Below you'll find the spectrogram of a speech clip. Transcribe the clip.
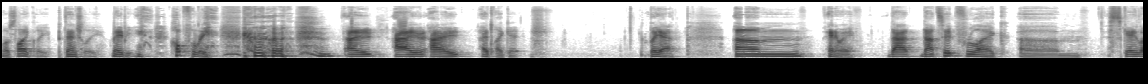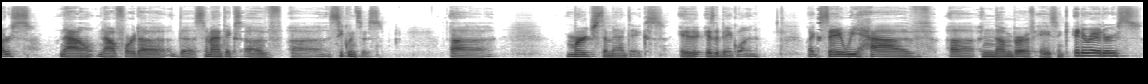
most likely, potentially, maybe, hopefully. I I I I'd like it. But yeah. Um, anyway, that that's it for like um, scalars. Now now for the the semantics of uh, sequences. Uh, merge semantics is, is a big one. Like say we have uh, a number of async iterators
